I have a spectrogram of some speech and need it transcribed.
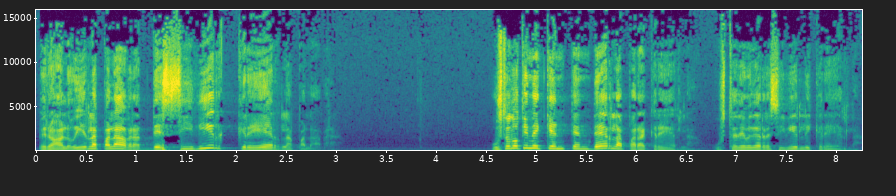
Pero al oír la palabra, decidir creer la palabra. Usted no tiene que entenderla para creerla. Usted debe de recibirla y creerla.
